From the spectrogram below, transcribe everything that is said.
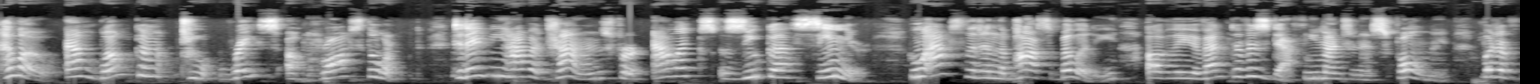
Hello and welcome to Race Across the World. Today we have a challenge for Alex Zuka Sr., who asked that in the possibility of the event of his death we mention his full name, but of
